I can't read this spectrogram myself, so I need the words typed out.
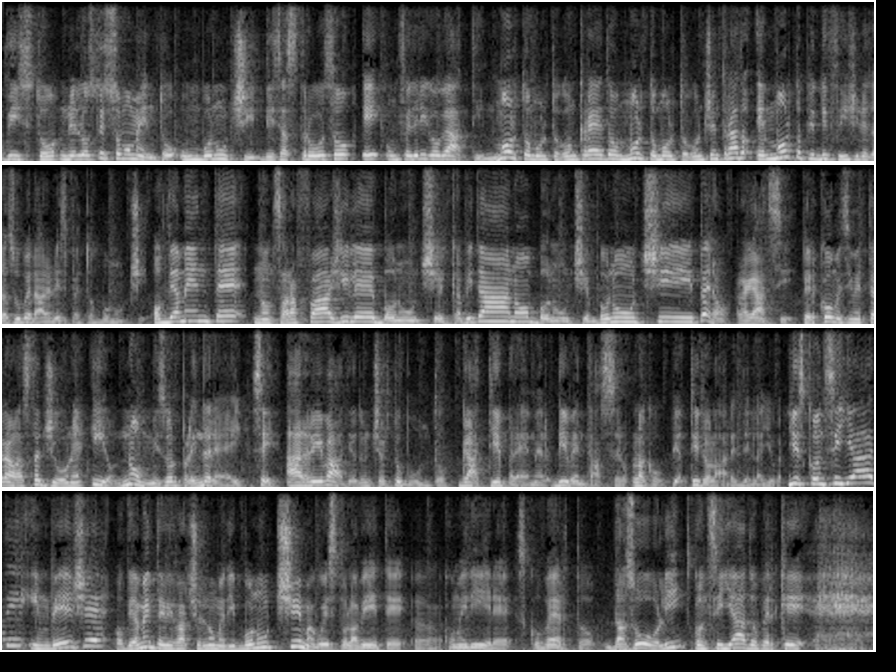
visto nello stesso momento un Bonucci disastroso e un Federico Gatti molto molto concreto, molto molto concentrato e molto più difficile da superare rispetto a Bonucci. Ovviamente non sarà facile, Bonucci è il capitano, Bonucci è Bonucci, però ragazzi, per come si metterà la stagione, io non mi sorprenderei se arrivati ad un certo punto Gatti e Bremer diventassero la coppia titolare della Juve. Gli sconsigliati invece, ovviamente vi faccio il nome di Bonucci, ma questo l'avete eh, come dire scoperto da soli, sconsigliato perché eh,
